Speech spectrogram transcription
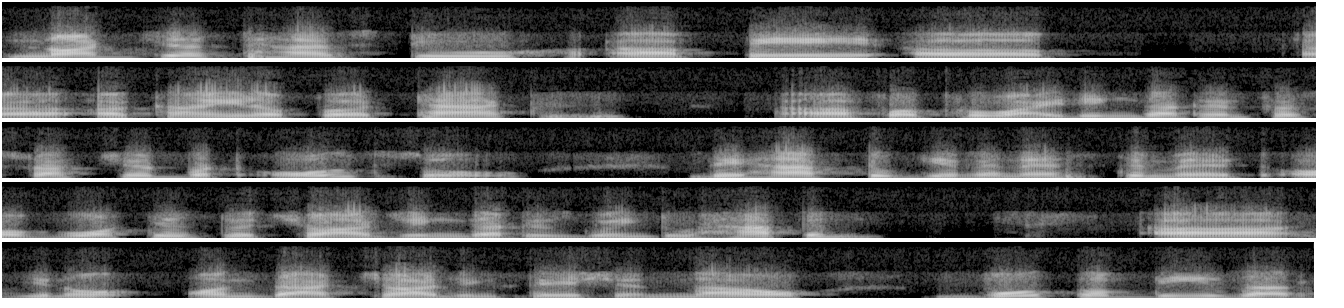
not just has to uh, pay a, a, kind of a tax uh, for providing that infrastructure, but also they have to give an estimate of what is the charging that is going to happen, uh, you know, on that charging station. Now, both of these are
